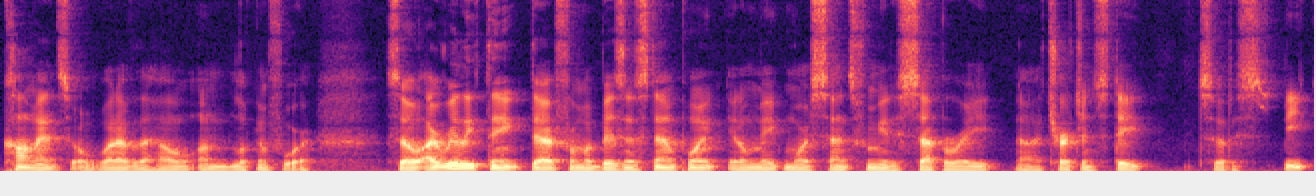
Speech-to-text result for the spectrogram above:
comments or whatever the hell I'm looking for. So I really think that from a business standpoint, it'll make more sense for me to separate uh, church and state so to speak.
